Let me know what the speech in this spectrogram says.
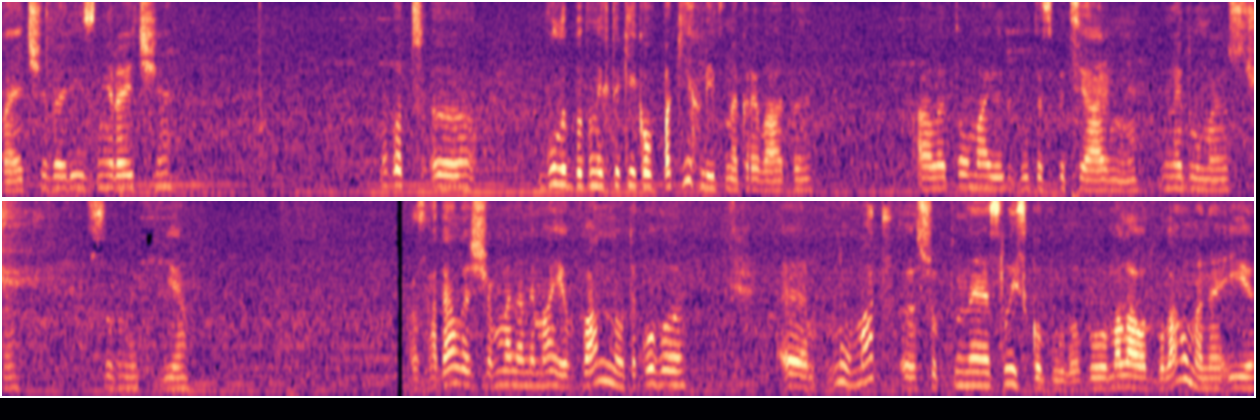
печива різні речі. Ну от е, були б в них такі ковпаки хліб накривати, але то мають бути спеціальні. Не думаю, що, що в них є. Згадала, що в мене немає в ванну такого ну, мат, е, щоб не слизько було, бо мала от була у мене, і...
